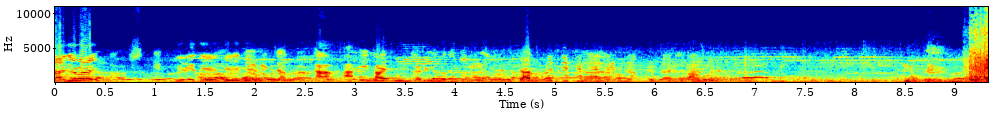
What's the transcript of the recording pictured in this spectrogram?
રાજુભાઈ ધીરે ધીરે ધીરે ધીરે. હા હા એક હાથ ઝૂમ કરી ચાલુ. રાખ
